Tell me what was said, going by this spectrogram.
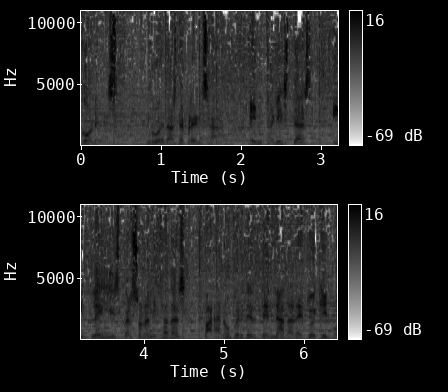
goles, ruedas de prensa, entrevistas y playlists personalizadas para no perderte nada de tu equipo.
